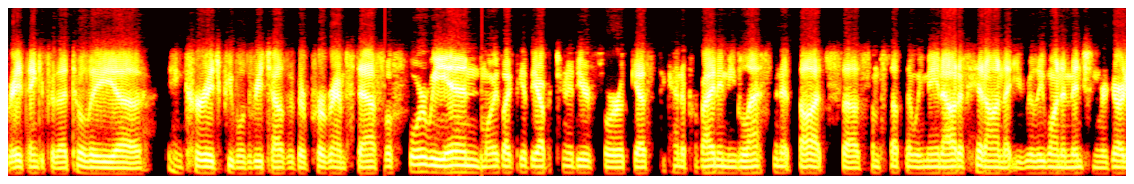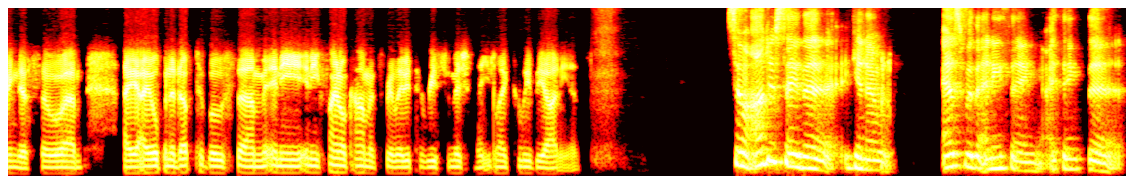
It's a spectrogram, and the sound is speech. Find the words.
Great, thank you for that. Totally uh, encourage people to reach out to their program staff. Before we end, I'm always like to get the opportunity for guests to kind of provide any last minute thoughts, uh, some stuff that we may not have hit on that you really want to mention regarding this. So um, I, I, open it up to both um, any any final comments related to resubmission that you'd like to leave the audience. So I'll just say that you know, as with anything, I think that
